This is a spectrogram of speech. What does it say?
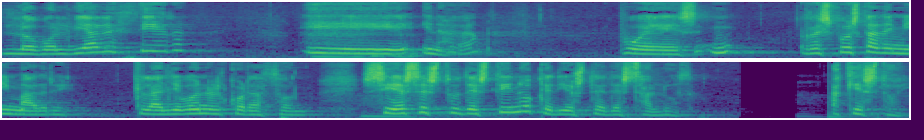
lo volví a decir y, nada, pues respuesta de mi madre, que la llevo en el corazón. Si ese es tu destino, que Dios te dé salud. Aquí estoy.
